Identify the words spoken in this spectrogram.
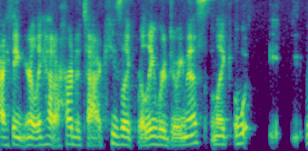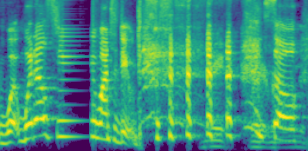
I think nearly had a heart attack. He's like, really, we're doing this? I'm like, what, what, else do you want to do? right, right, so right,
